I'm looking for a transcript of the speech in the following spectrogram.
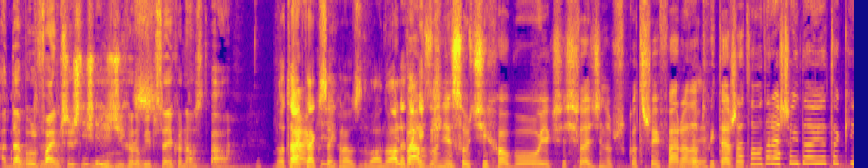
A Double Fine przecież nie siedzi cicho, robi Psychonauts 2. No tak, tak, tak Psychonauts 2. No, ale tak bardzo nie są cicho, bo jak się śledzi na przykład Schaeffera okay. na Twitterze, to on raczej daje taki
